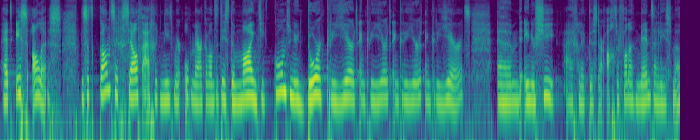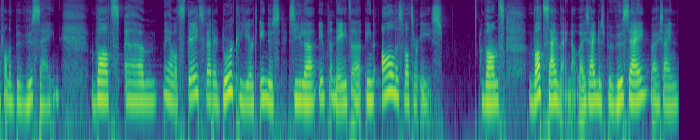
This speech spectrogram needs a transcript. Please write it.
het is alles. Dus het kan zichzelf eigenlijk niet meer opmerken, want het is de mind die continu doorcreëert en creëert en creëert en creëert. Um, de energie eigenlijk dus daarachter van het mentalisme, van het bewustzijn wat, um, nou ja, wat steeds verder doorcreëert in dus zielen, in planeten, in alles wat er is. Want wat zijn wij nou? Wij zijn dus bewustzijn, wij zijn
